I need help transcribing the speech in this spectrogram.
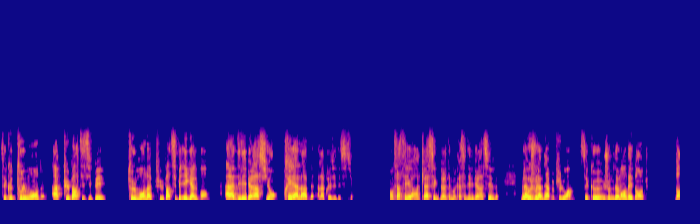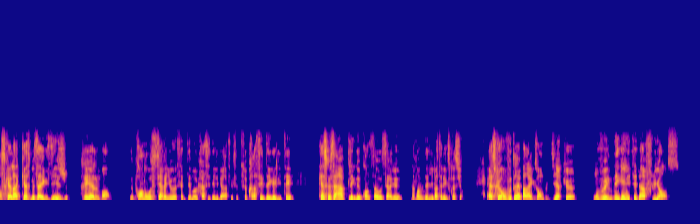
c'est que tout le monde a pu participer tout le monde a pu participer également à la délibération préalable à la prise de décision. Donc ça, c'est un classique de la démocratie délibérative. Mais là où je voulais amener un peu plus loin, c'est que je me demandais donc, dans ce cas-là, qu'est-ce que ça exige réellement de prendre au sérieux cette démocratie délibérative, ce principe d'égalité? Qu'est-ce que ça implique de prendre ça au sérieux d'un point de vue de liberté d'expression? Est-ce qu'on voudrait, par exemple, dire que on veut une égalité d'influence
